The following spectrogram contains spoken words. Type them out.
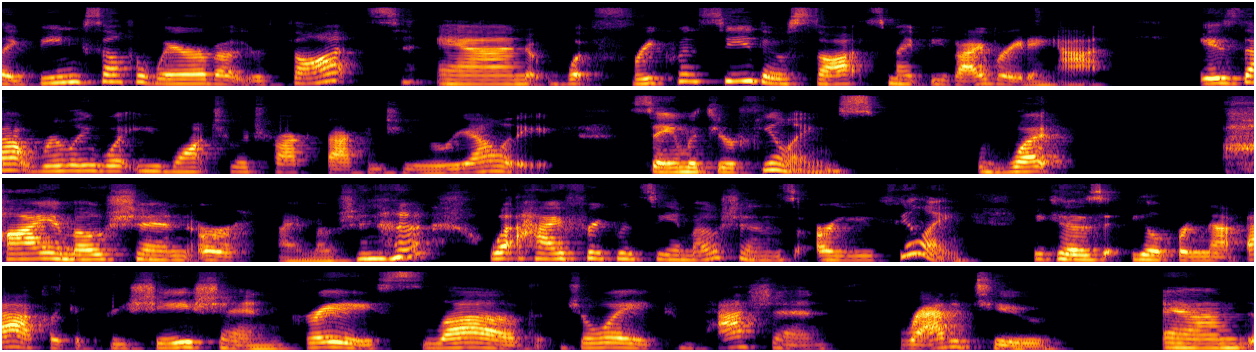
like being self aware about your thoughts and what frequency those thoughts might be vibrating at. Is that really what you want to attract back into your reality? Same with your feelings. What high emotion or high emotion, what high frequency emotions are you feeling? Because you'll bring that back like appreciation, grace, love, joy, compassion, gratitude. And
